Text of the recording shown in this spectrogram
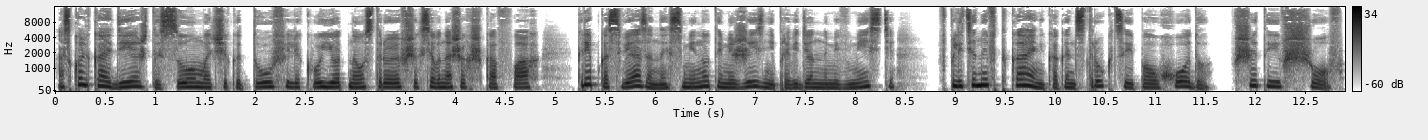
А сколько одежды, сумочек и туфелек, уютно устроившихся в наших шкафах, крепко связаны с минутами жизни, проведенными вместе, вплетены в ткань, как инструкции по уходу, вшитые в шов.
